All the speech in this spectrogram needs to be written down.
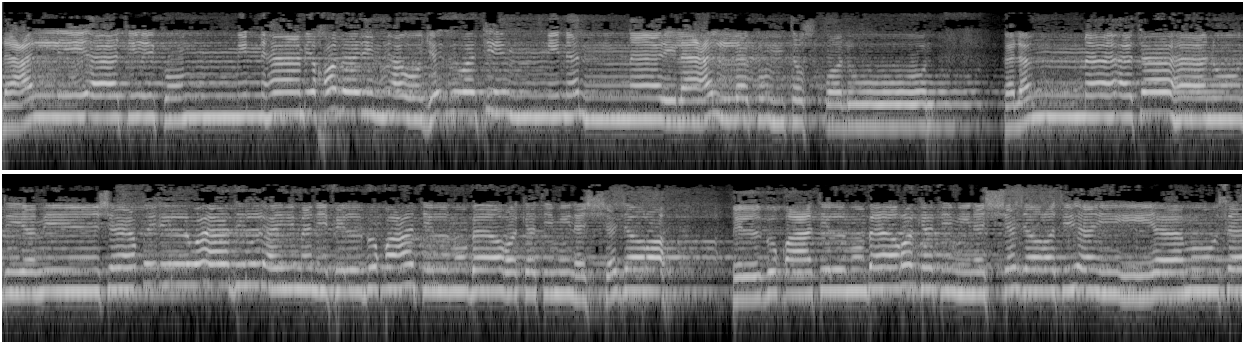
لعلي آتيكم منها بخبر أو جذوة من النار لعلكم تصطلون. فلما أتاها نودي من شاطئ الوادي الأيمن في البقعة المباركة من الشجرة في البقعة المباركة من الشجرة أن يا موسى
